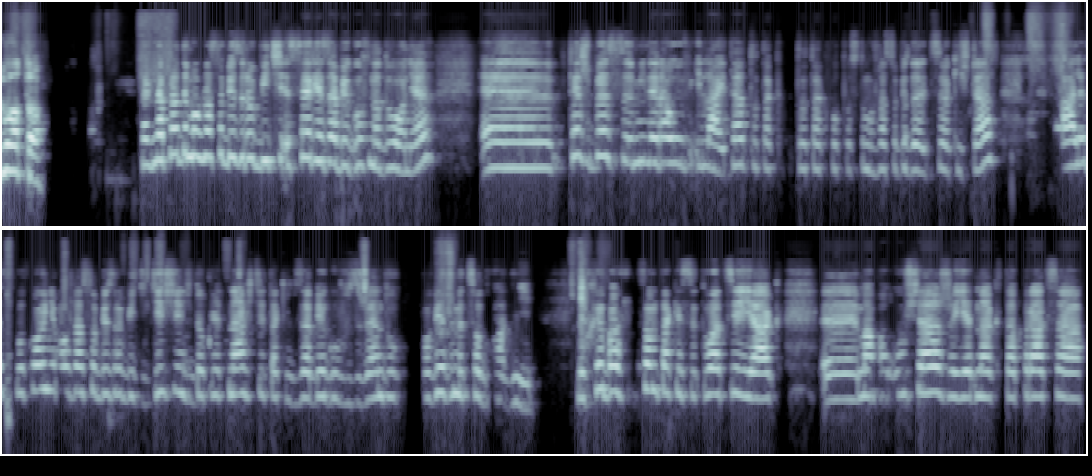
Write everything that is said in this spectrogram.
złoto. Tak naprawdę można sobie zrobić serię zabiegów na dłonie, też bez minerałów i lighta, to tak, to tak po prostu można sobie dodać co jakiś czas, ale spokojnie można sobie zrobić 10 do 15 takich zabiegów z rzędu, powiedzmy co dwa dni. No chyba są takie sytuacje jak e, ma Bogusia, że jednak ta praca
